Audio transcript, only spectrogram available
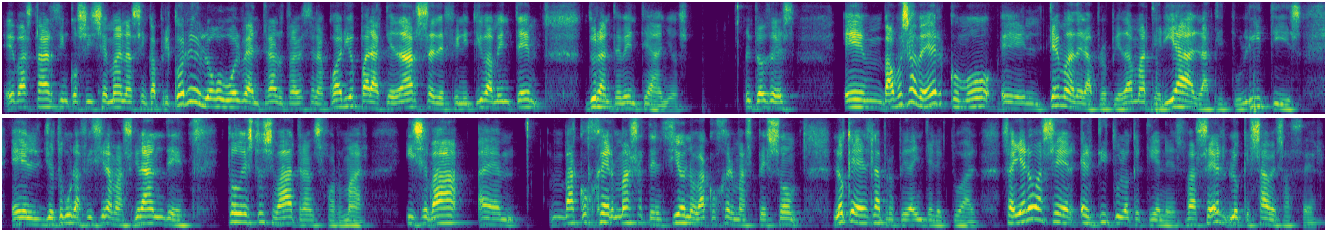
eh, va a estar cinco o seis semanas en Capricornio y luego vuelve a entrar otra vez en Acuario para quedarse definitivamente durante 20 años. Entonces, em, vamos a ver cómo el tema de la propiedad material, la titulitis, el yo tengo una oficina más grande, todo esto se va a transformar y se va, em, va a coger más atención o va a coger más peso lo que es la propiedad intelectual. O sea, ya no va a ser el título que tienes, va a ser lo que sabes hacer.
